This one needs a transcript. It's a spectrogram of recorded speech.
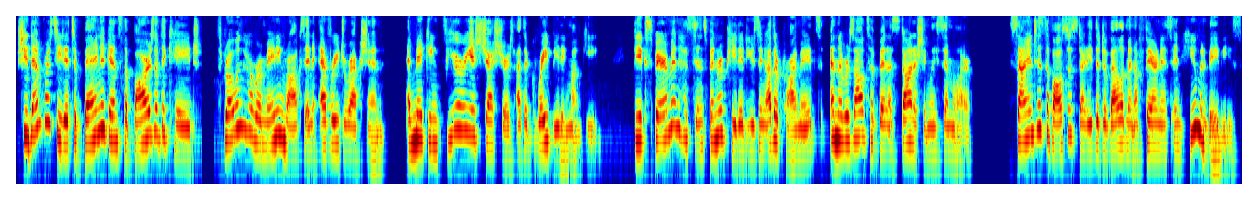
She then proceeded to bang against the bars of the cage, throwing her remaining rocks in every direction and making furious gestures at the grape eating monkey. The experiment has since been repeated using other primates, and the results have been astonishingly similar. Scientists have also studied the development of fairness in human babies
